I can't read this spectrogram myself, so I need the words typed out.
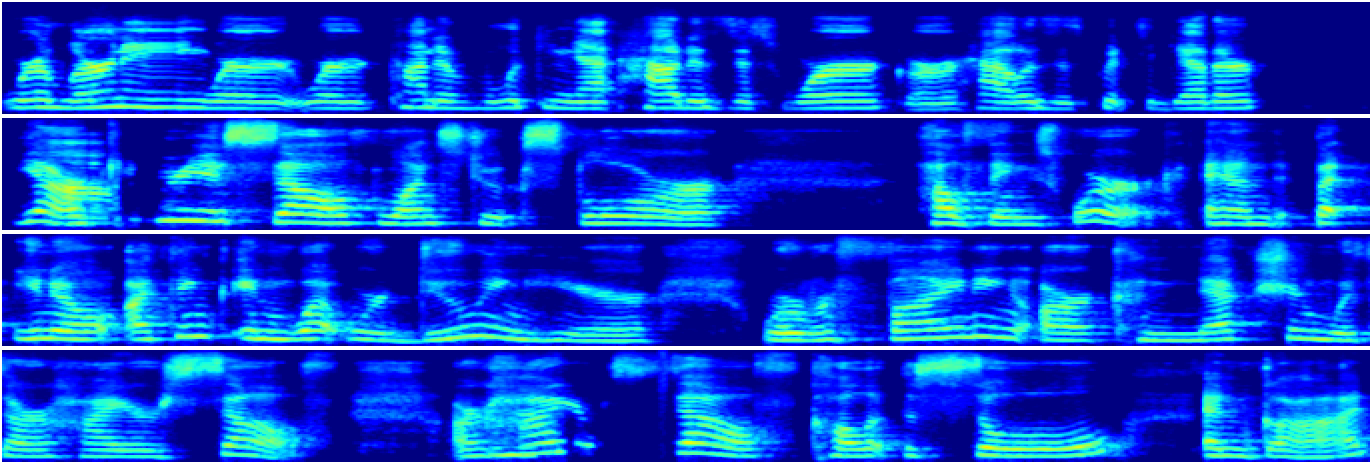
we're learning, we're we're kind of looking at how does this work or how is this put together. Yeah, our Um, curious self wants to explore how things work. And, but you know, I think in what we're doing here, we're refining our connection with our higher self. Our Mhm. higher self, call it the soul and God,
